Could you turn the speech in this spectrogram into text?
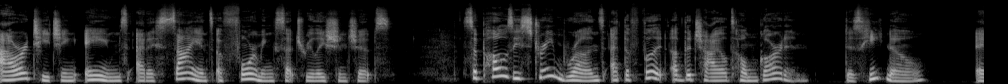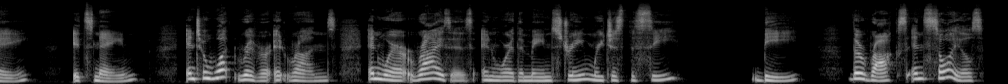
Our teaching aims at a science of forming such relationships. Suppose a stream runs at the foot of the child's home garden. Does he know A. Its name, into what river it runs, and where it rises, and where the main stream reaches the sea? B. The rocks and soils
